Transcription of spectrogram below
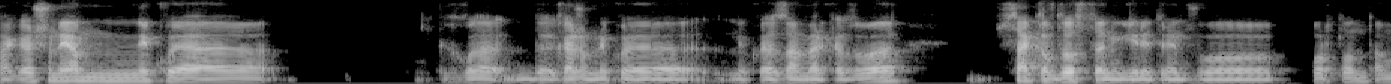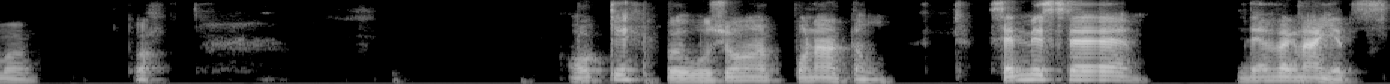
Така што немам некоја како да, да кажам некоја некоја замерка за ова. Сакав да доста Нигери Гери Трент во Портланд, ама тоа. Оке, продолжуваме понатаму. Седми се Денвер Нагетс.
